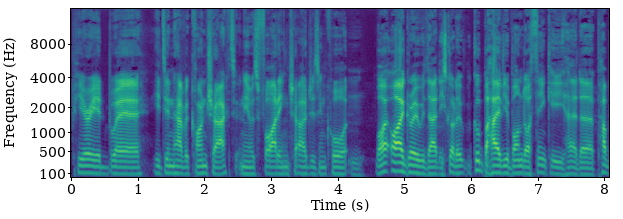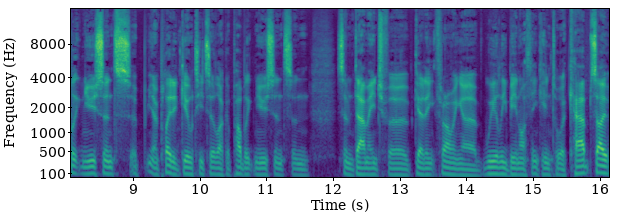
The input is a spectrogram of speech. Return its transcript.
period where he didn't have a contract and he was fighting charges in court. Mm. I, I agree with that. He's got a good behaviour bond. I think he had a public nuisance, you know, pleaded guilty to like a public nuisance and some damage for getting throwing a wheelie bin, I think, into a cab. So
